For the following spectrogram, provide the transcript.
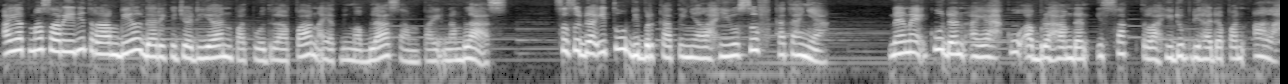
Ayat Mas hari ini terambil dari kejadian 48 ayat 15 sampai 16. Sesudah itu diberkatinyalah Yusuf katanya, Nenekku dan ayahku Abraham dan Ishak telah hidup di hadapan Allah.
